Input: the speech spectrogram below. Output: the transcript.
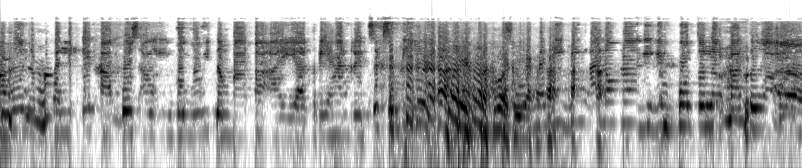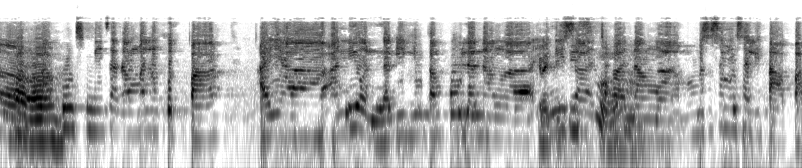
ang ako napakaliit, tapos ang iguguhit ng bata ay ah, 360. so, nagiging, ano, nagiging punto ng katuwaan. Oo. Tapos, minsan, ang malungkot pa, ay, ah, ano yun, nagiging tampulan ng uh, inisa, Kritisismo. tsaka ng ah, masasamang salita pa.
